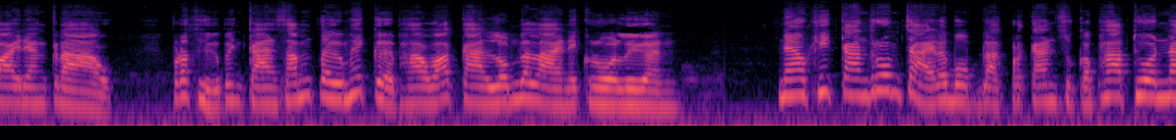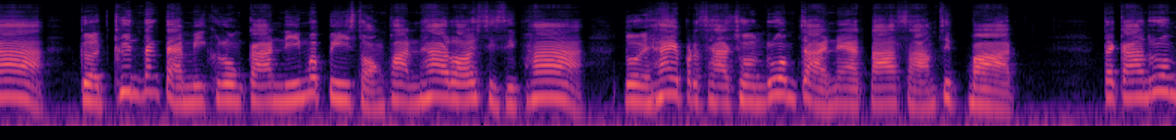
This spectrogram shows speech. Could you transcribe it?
บายดังกล่าวเพราะถือเป็นการซ้ำเติมให้เกิดภาวะการล้มละลายในครัวเรือน แนวคิดการร่วมจ่ายระบบหลักประกันสุขภาพทั่วหน้า เกิดขึ้นตั้งแต่มีโครงการนี้เมื่อปี 2545 โดยให้ประชาชนร่วมจ่ายในอัตรา 30 บาท แต่การร่วม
